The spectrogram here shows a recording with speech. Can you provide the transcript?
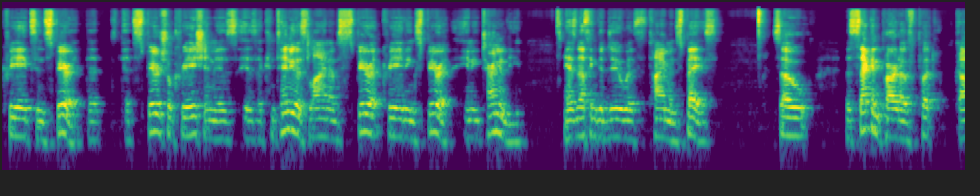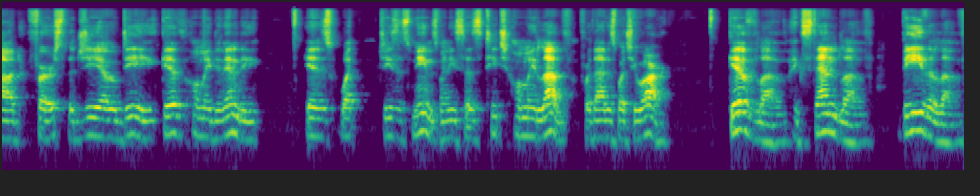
creates in spirit, that, that spiritual creation is, is a continuous line of spirit creating spirit in eternity. It has nothing to do with time and space. So the second part of put God first, the G O D, give only divinity, is what Jesus means when he says, Teach only love, for that is what you are. Give love, extend love, be the love,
